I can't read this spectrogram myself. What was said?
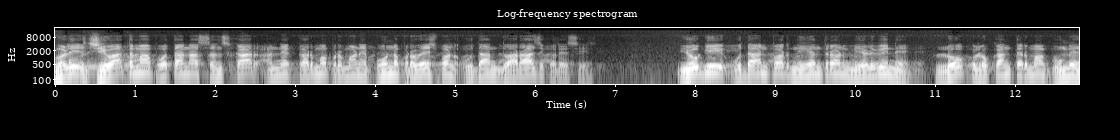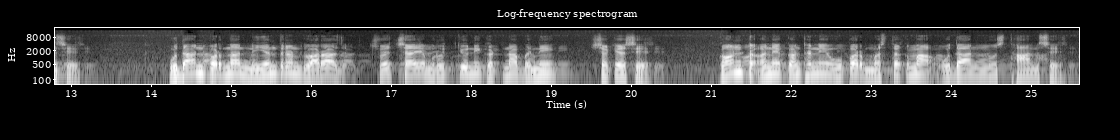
વળી જીવાત્મા પોતાના સંસ્કાર અને કર્મ પ્રમાણે પૂર્ણ પ્રવેશ પણ ઉદાન દ્વારા જ કરે છે. યોગી ઉદાન પર નિયંત્રણ મેળવીને લોક લોકાંતરમાં ઘૂમે છે. ઉદાન પરના નિયંત્રણ દ્વારા જ સ્વેચ્છાએ મૃત્યુની ઘટના બની શકે છે. કંઠ અને કંઠની ઉપર મસ્તકમાં ઉદાનનું સ્થાન છે.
